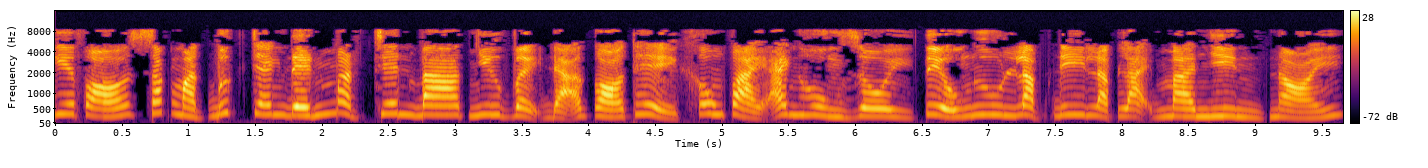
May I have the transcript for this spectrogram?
kia phó sắc mặt bức tranh đến mặt trên ba. Như vậy đã có thể không phải anh hùng rồi. Tiểu ngưu lặp đi lặp lại mà nhìn nói.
